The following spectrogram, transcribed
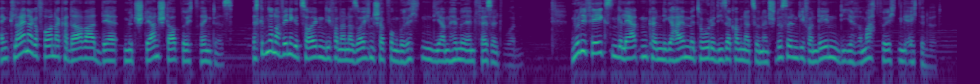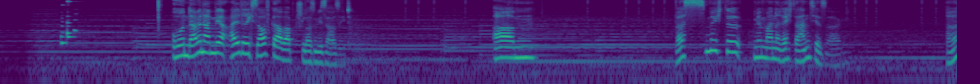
Ein kleiner gefrorener Kadaver, der mit Sternstaub durchtränkt ist. Es gibt nur noch wenige Zeugen, die von einer solchen Schöpfung berichten, die am Himmel entfesselt wurden. Nur die fähigsten Gelehrten können die geheime Methode dieser Kombination entschlüsseln, die von denen, die ihre Macht fürchten, geächtet wird. Und damit haben wir Aldrichs Aufgabe abgeschlossen, wie es aussieht. Ähm, was möchte mir meine rechte Hand hier sagen? Hä?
